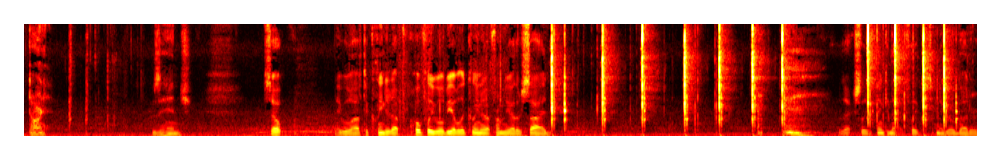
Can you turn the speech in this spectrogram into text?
Darn it. It was a hinge. So, maybe we'll have to clean it up. Hopefully we'll be able to clean it up from the other side. I was actually thinking that flake was to go better.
